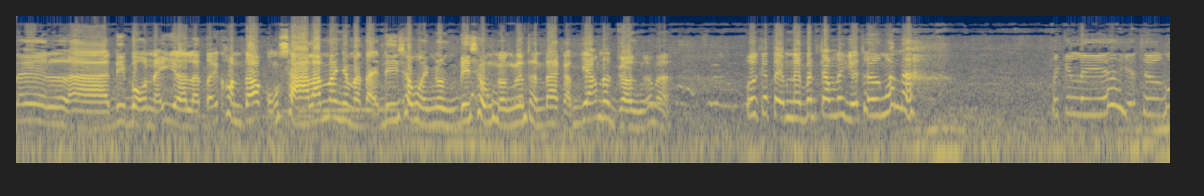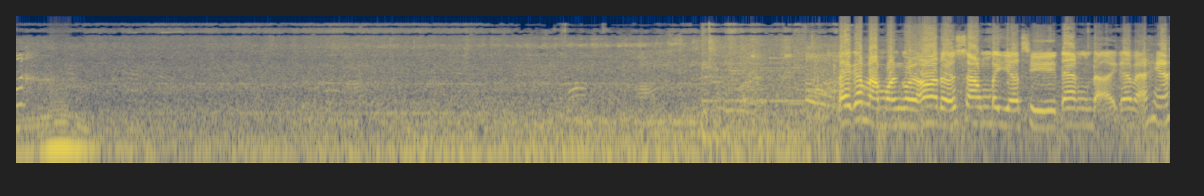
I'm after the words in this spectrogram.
Đây là đi bộ nãy giờ là tới con đó cũng xa lắm á Nhưng mà tại đi xong rồi ngừng, đi xong ngừng nên thành ra cảm giác nó gần á mà. Ui cái tiệm này bên trong nó dễ thương quá nè. Mấy cái ly á dễ thương quá. Đây các bạn mọi người order xong bây giờ thì đang đợi các bạn ha.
